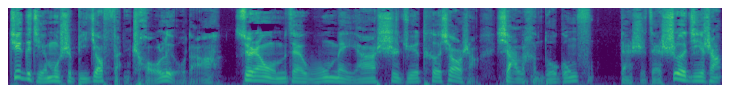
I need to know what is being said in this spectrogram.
这个节目是比较反潮流的啊，虽然我们在舞美啊、视觉特效上下了很多功夫，但是在设计上，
